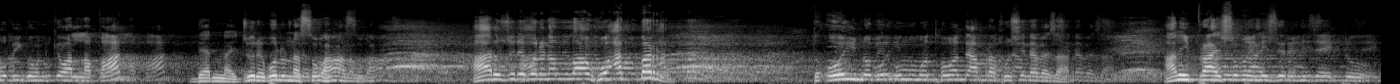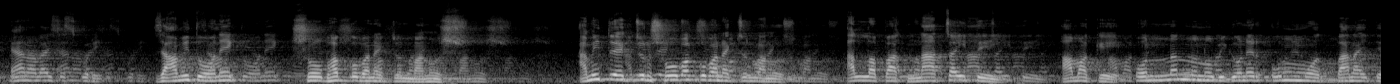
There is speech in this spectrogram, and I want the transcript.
নবীগণকেও আল্লাহ পাক দেন নাই। জোরে বলুন না, সুবহানাল্লাহ। আর জুড়ে বলেন, আল্লাহু আকবর। তো ওই নবীর উম্মত হওয়াতে আমরা খুশি না বেজার? আমি প্রায় সময় নিজের নিজে একটু অ্যানালাইসিস করি যে আমি তো অনেক সৌভাগ্যবান একজন মানুষ। আমি তো একজন সৌভাগ্যবান একজন মানুষ। আল্লাহ পাক না চাইতেই আমাকে অন্যান্য নবীগণের উম্মত বানাইতে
